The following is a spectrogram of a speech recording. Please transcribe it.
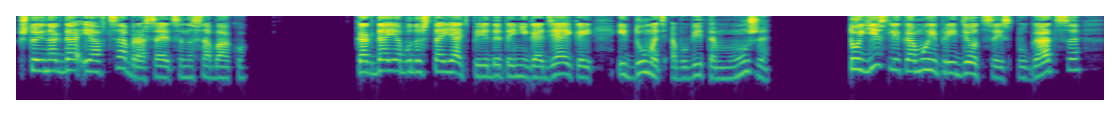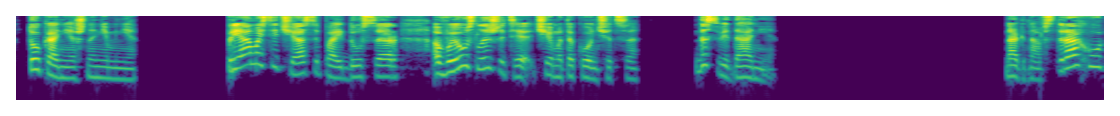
что иногда и овца бросается на собаку. Когда я буду стоять перед этой негодяйкой и думать об убитом муже, то если кому и придется испугаться, то, конечно, не мне. Прямо сейчас и пойду, сэр. Вы услышите, чем это кончится. До свидания. Нагнав страху,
